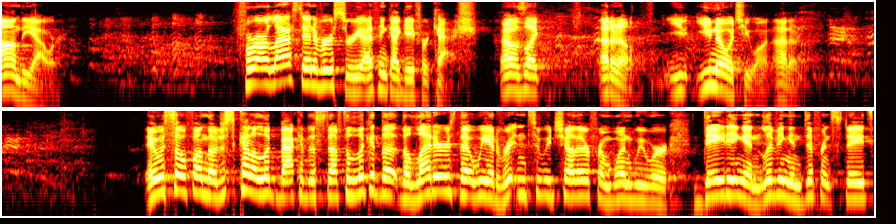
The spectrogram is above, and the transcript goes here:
on the hour. For our last anniversary, I think I gave her cash. I was like, I don't know. You, you know what you want. I don't know. It was so fun, though, just to kind of look back at this stuff, to look at the, the letters that we had written to each other from when we were dating and living in different states,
